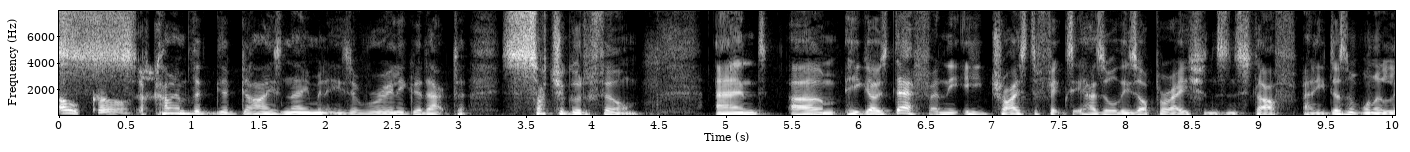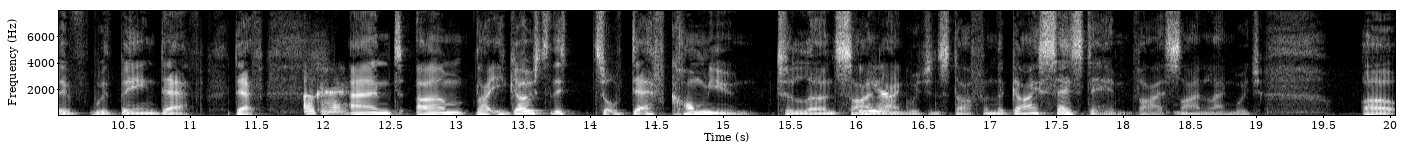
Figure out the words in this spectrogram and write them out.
Oh, God. I can't remember the, the guy's name in it. He's a really good actor. Such a good film. And um, he goes deaf, and he, he tries to fix it. He has all these operations and stuff, and he doesn't want to live with being deaf. Deaf. Okay. And um, like he goes to this sort of deaf commune to learn sign Yeah. language and stuff. And the guy says to him via sign language, uh,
